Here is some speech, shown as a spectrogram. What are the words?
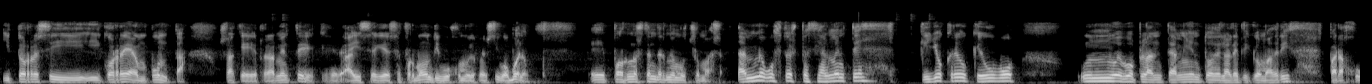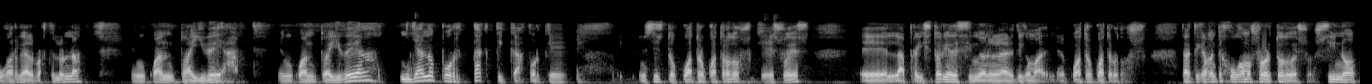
y Torres y, Correa en punta. O sea que realmente ahí se, se formó un dibujo muy ofensivo. Bueno, eh, por no extenderme mucho más. A mí me gustó especialmente que yo creo que hubo un nuevo planteamiento del Atlético de Madrid para jugarle al Barcelona en cuanto a idea. En cuanto a idea, ya no por táctica, porque, insisto, 4-4-2, que eso es eh, la prehistoria de Simeone en el Atlético Madrid, el 4-4-2. Prácticamente jugamos sobre todo eso, sino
